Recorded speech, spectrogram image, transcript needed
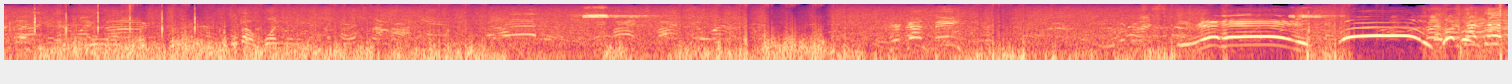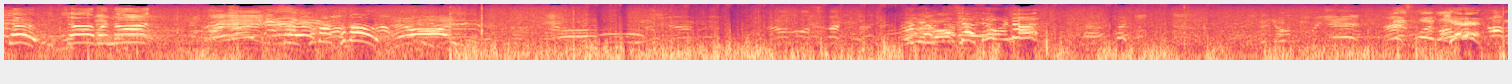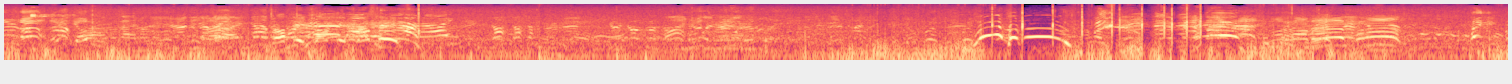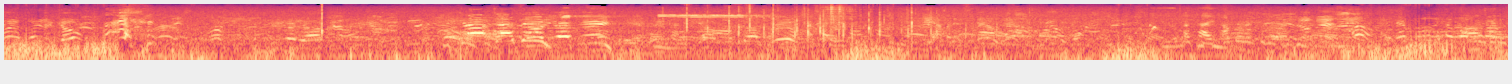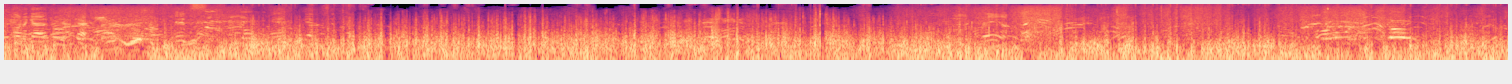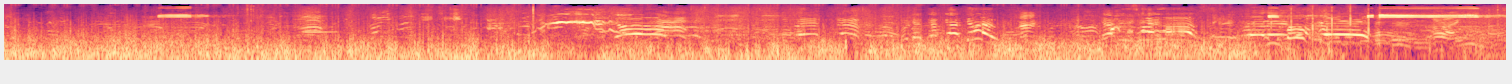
Question. About one minute. Here Get it out. There you go. Drop it, drop it, drop it! Woo-hoo-hoo! Come on, Bob. Come on. Take it, Clint. There you go. Good job, Jesse! Okay, I'm running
